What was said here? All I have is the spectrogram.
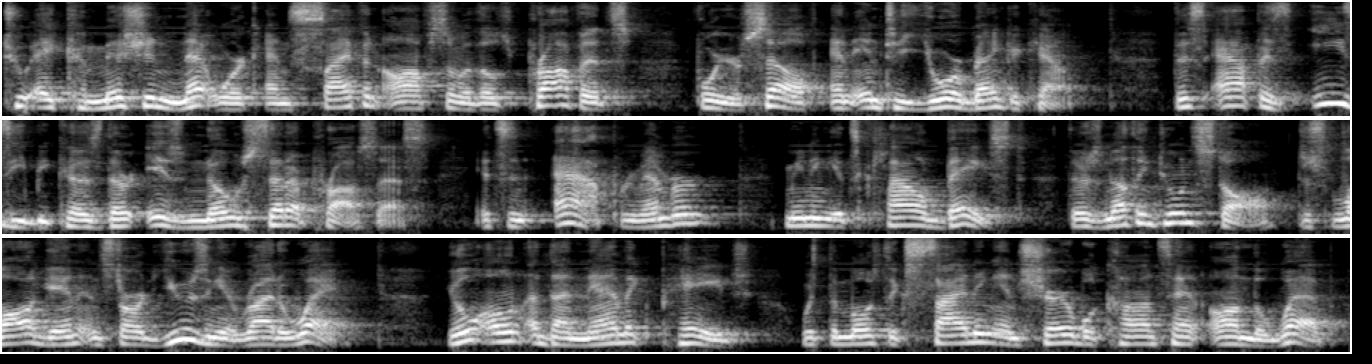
to a commission network and siphon off some of those profits for yourself and into your bank account. This app is easy because there is no setup process. It's an app, remember? Meaning it's cloud-based. There's nothing to install. Just log in and start using it right away. You'll own a dynamic page with the most exciting and shareable content on the web.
